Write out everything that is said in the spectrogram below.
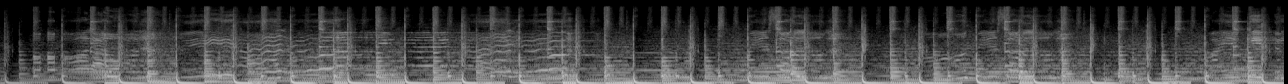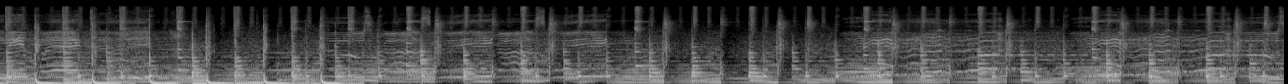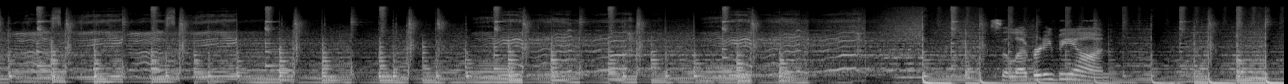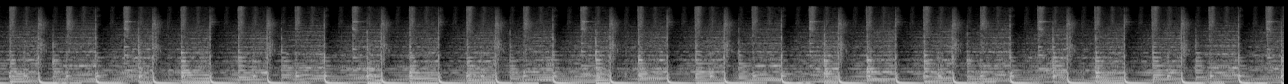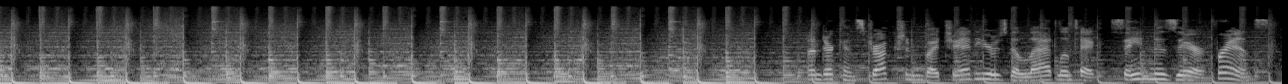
Celebrity Beyond. Under construction by Chantiers de l'Atlantique, Saint-Nazaire, France.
